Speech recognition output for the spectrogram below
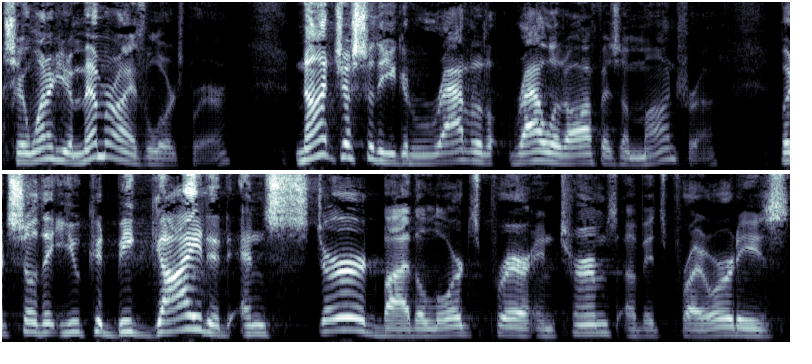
So he wanted you to memorize the Lord's Prayer, not just so that you could rattle rattle it off as a mantra, but so that you could be guided and stirred by the Lord's Prayer in terms of its priorities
